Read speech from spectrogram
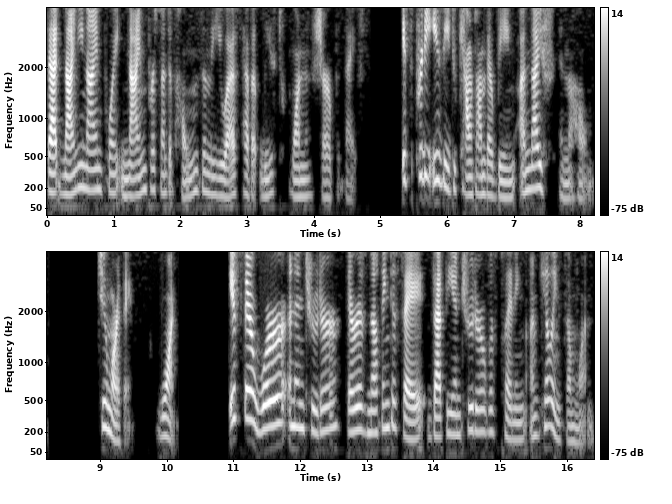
that 99.9% of homes in the US have at least one sharp knife. It's pretty easy to count on there being a knife in the home. Two more things. One, if there were an intruder, there is nothing to say that the intruder was planning on killing someone,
